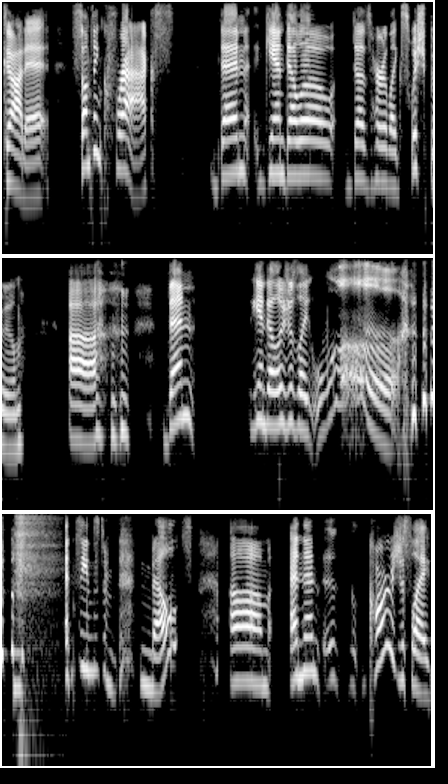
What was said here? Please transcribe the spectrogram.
Got it. Something cracks. Then Gandello does her like swish boom. Uh then Gandello's just like whoa and seems to melt. Um and then uh, Kara is just like,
